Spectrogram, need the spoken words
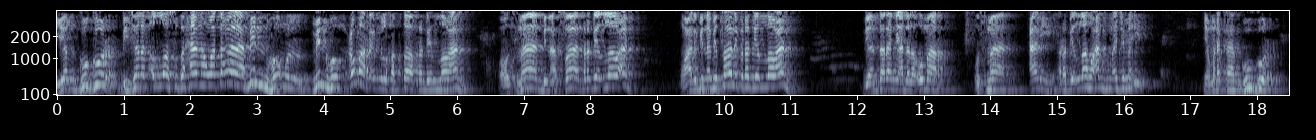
yang gugur di jalan Allah Subhanahu wa taala minhumul minhum Umar bin Al-Khattab radhiyallahu an wa Utsman bin Affan radhiyallahu an wa Ali bin Abi Thalib radhiyallahu an di antaranya adalah Umar, Utsman, Ali radhiyallahu anhum ajma'in yang mereka gugur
